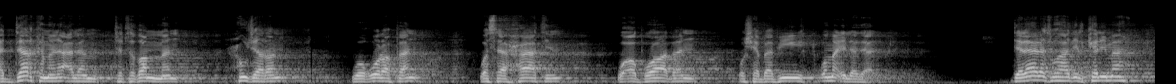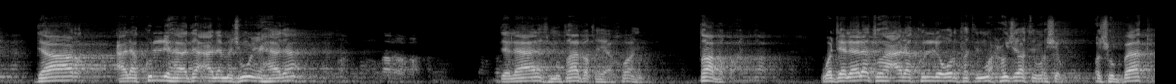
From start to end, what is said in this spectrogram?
الدار كما نعلم تتضمن حجرا وغرفا وساحات وابوابا وشبابيك وما إلى ذلك. دلالة هذه الكلمة دار على كل هذا على مجموع هذا. دلالة مطابقة يا أخواني. طابقة. ودلالتها على كل غرفة وحجرة وشباك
